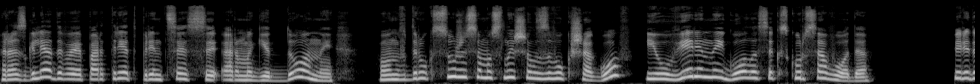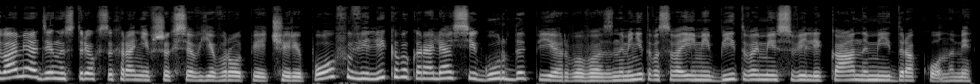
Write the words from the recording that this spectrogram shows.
Разглядывая портрет принцессы Армагеддоны, он вдруг с ужасом услышал звук шагов и уверенный голос экскурсовода. Перед вами один из трех сохранившихся в Европе черепов великого короля Сигурда I, знаменитого своими битвами с великанами и драконами.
